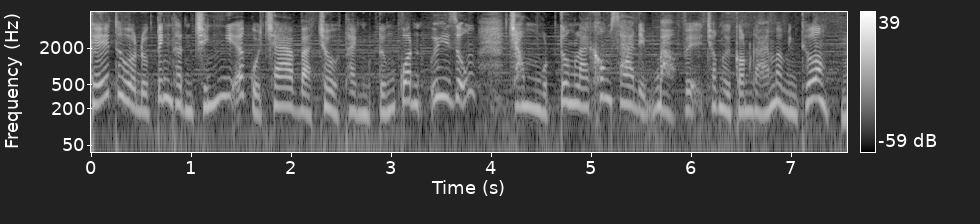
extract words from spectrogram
kế thừa được tinh thần chính nghĩa của cha và trở thành một tướng quân uy dũng trong một tương lai không xa để bảo vệ cho người con gái mà mình thương. Ừ,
